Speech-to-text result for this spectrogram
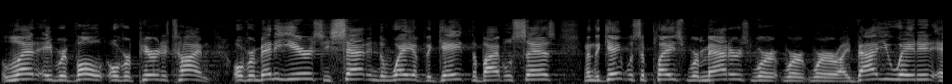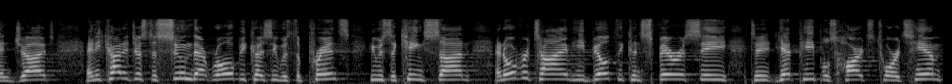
led a revolt over a period of time. Over many years, he sat in the way of the gate, the Bible says. And the gate was a place where matters were, were, were evaluated and judged. And he kind of just assumed that role because he was the prince, he was the king's son. And over time, he built a conspiracy to get people's hearts towards him.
